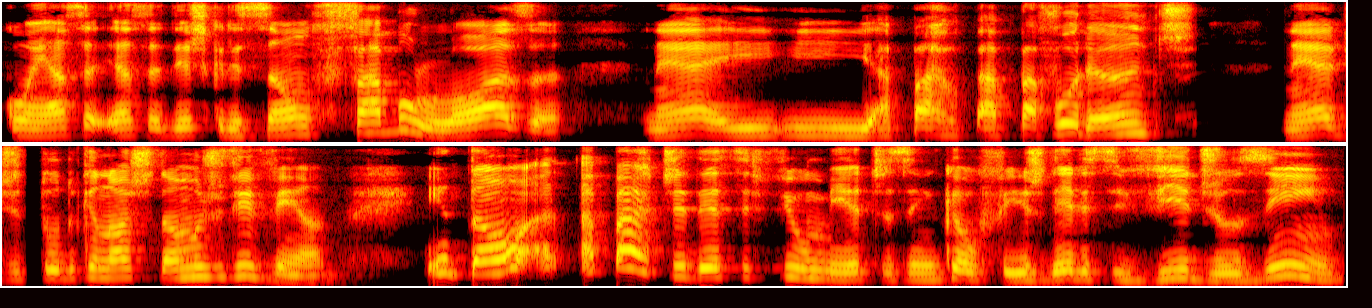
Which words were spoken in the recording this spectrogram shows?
com essa, essa descrição fabulosa né, e, e apavorante né, de tudo que nós estamos vivendo. Então, a partir desse filmetezinho que eu fiz dele, esse videozinho,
